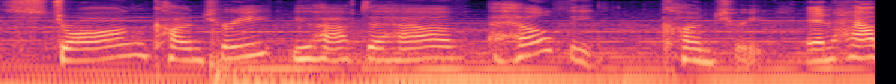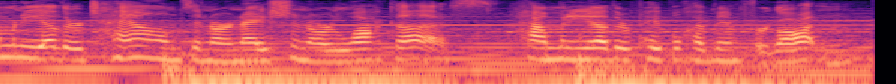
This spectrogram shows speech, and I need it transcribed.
strong country, you have to have a healthy country. And how many other towns in our nation are like us? How many other people have been forgotten?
